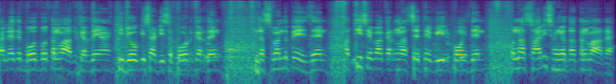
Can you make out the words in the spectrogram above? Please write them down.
ਪਹਿਲੇ ਤੇ ਬਹੁਤ ਬਹੁਤ ਧੰਨਵਾਦ ਕਰਦੇ ਹਾਂ ਕਿ ਜੋ ਕਿ ਸਾਡੀ ਸਪੋਰਟ ਕਰਦੇ ਨੇ ਦਸਵੰਦ ਭੇਜਦੇ ਨੇ, ਹੱਥੀ ਸੇਵਾ ਕਰਨ ਵਾਸਤੇ ਇੱਥੇ ਵੀਰ ਪਹੁੰਚਦੇ ਨੇ, ਉਹਨਾਂ ਸਾਰੀ ਸੰਗਤ ਦਾ ਧੰਨਵਾਦ ਹੈ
